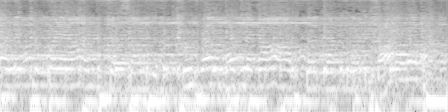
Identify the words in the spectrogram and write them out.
काळ कृपयांत सांग तुझ्या भजनात गंग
